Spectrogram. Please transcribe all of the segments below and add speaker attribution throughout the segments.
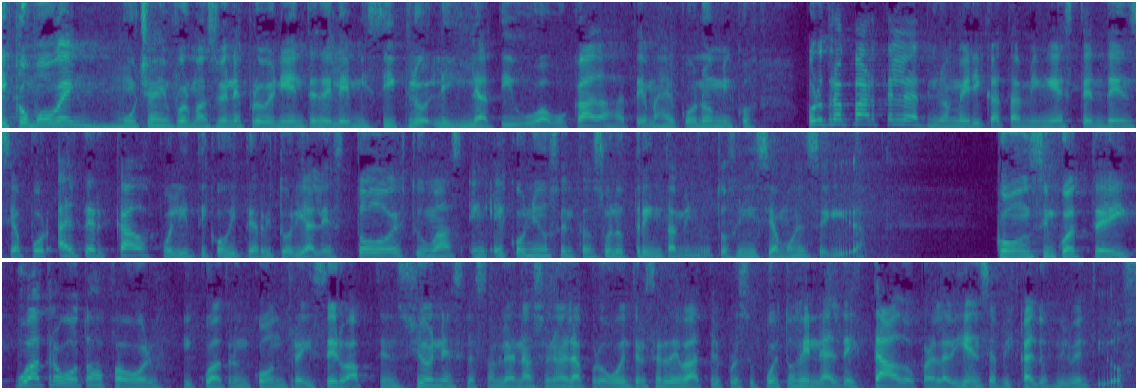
Speaker 1: Y como ven, muchas informaciones provenientes del hemiciclo legislativo, abocadas a temas económicos. Por otra parte, la Latinoamérica también es tendencia por altercados políticos y territoriales. Todo esto y más en Econews en tan solo 30 minutos. Iniciamos enseguida. Con 54 votos a favor y 4 en contra y 0 abstenciones, la Asamblea Nacional aprobó en tercer debate el presupuesto general de Estado para la vigencia fiscal 2022.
